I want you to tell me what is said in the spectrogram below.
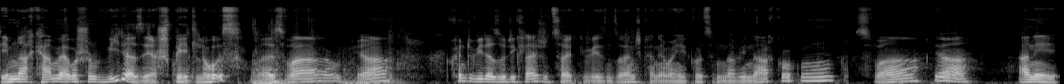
Demnach kamen wir aber schon wieder sehr spät los. Es war, ja, könnte wieder so die gleiche Zeit gewesen sein. Ich kann ja mal hier kurz im Navi nachgucken. Es war, ja. Ah, nee,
